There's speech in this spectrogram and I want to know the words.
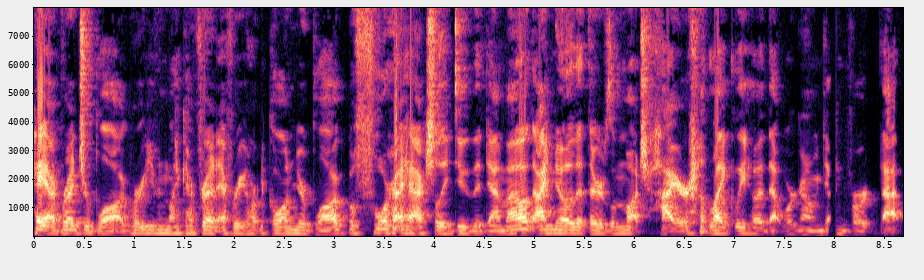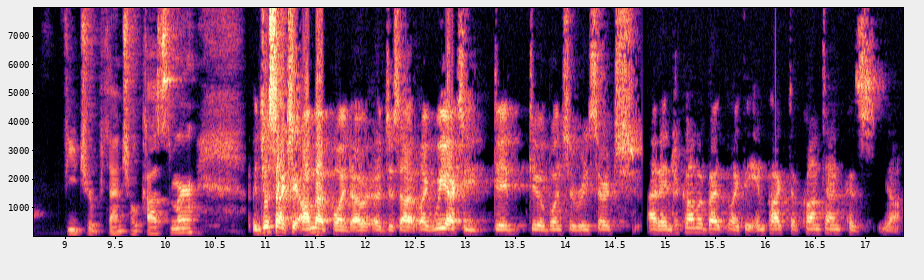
hey, I've read your blog, or even like I've read every article on your blog before I actually do the demo, I know that there's a much higher likelihood that we're going to convert that future potential customer. Just actually on that point, I would just add, like we actually did do a bunch of research at Intercom about like the impact of content because you know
